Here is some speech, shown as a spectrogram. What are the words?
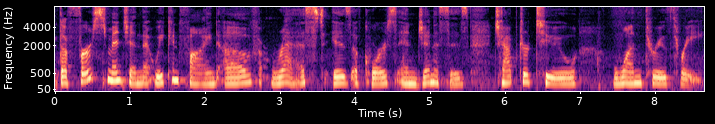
the first mention that we can find of rest is, of course, in Genesis chapter 2, 1 through 3.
